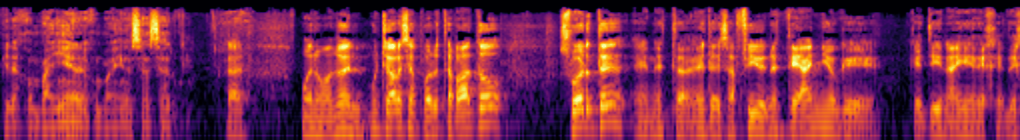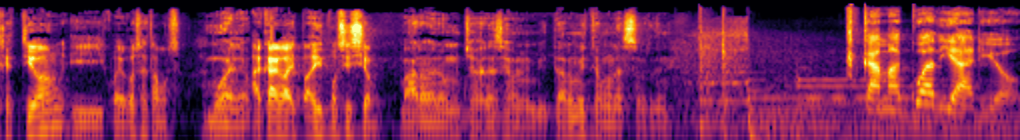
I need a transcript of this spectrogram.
que las compañeras, los compañeros se acerquen. Claro. Bueno, Manuel, muchas gracias por este rato. Suerte en, esta, en este desafío, en este año que, que tiene ahí de, ge- de gestión y cualquier cosa estamos Bueno. acá a disposición. Bárbaro, muchas gracias por invitarme y estamos a las órdenes. Camacua Diario.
